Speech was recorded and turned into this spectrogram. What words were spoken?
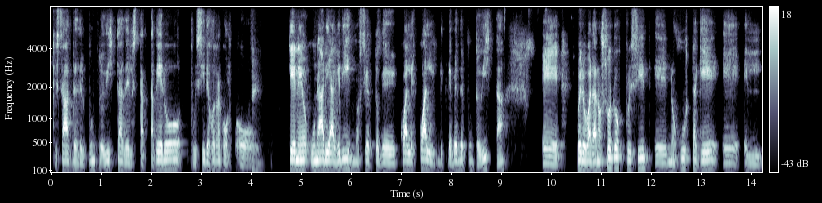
quizás desde el punto de vista del startupero, pre-seed es otra cosa, o, sí tiene un área gris, ¿no es cierto?, que cuál es cuál, depende del punto de vista. Eh, pero para nosotros, Presid, eh, nos gusta que eh, el,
